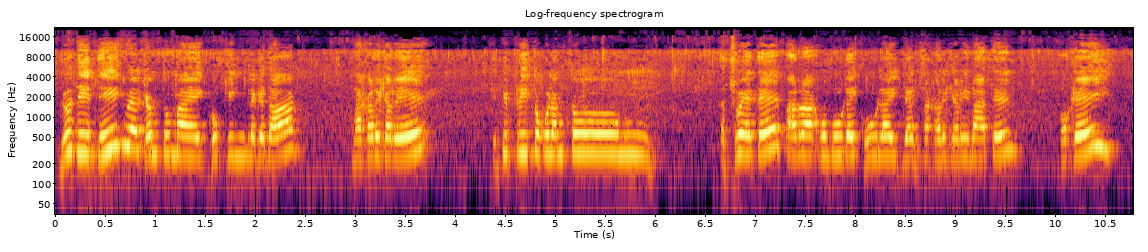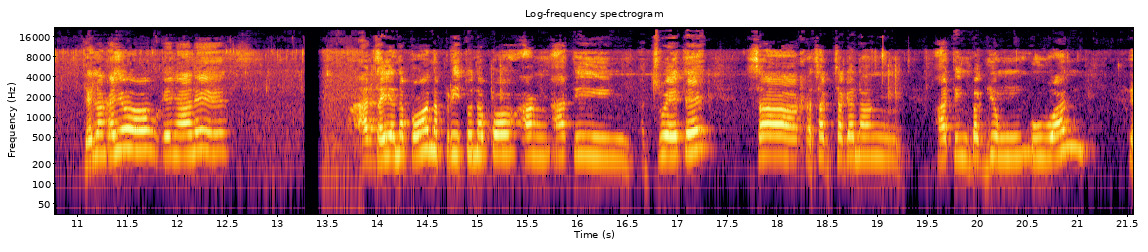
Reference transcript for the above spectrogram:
Good evening. Welcome to my cooking lagadag na kare-kare. Ipiprito ko lang tong atswete para kumulay-kulay dyan sa kare-kare natin. Okay? Diyan lang kayo. Okay nga alis. At ayan na po, naprito na po ang ating atswete sa kasagsagan ng ating bagyong uwan.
